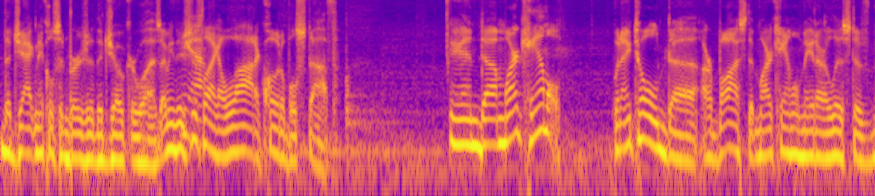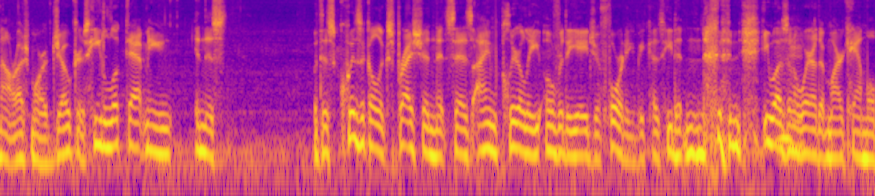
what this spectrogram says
the Jack Nicholson version of the Joker was. I mean, there's just like a lot of quotable stuff. And uh, Mark Hamill, when I told uh, our boss that Mark Hamill made our list of Mount Rushmore of Jokers, he looked at me in this with this quizzical expression that says I am clearly over the age of 40 because he didn't he wasn't Mm-hmm. aware that Mark Hamill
